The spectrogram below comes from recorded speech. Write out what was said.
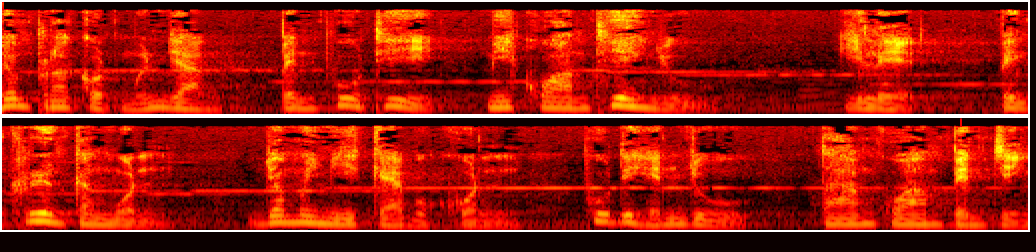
ย่อมปรากฏเหมือนอย่างเป็นผู้ที่มีความเที่ยงอยู่ กิเลส เป็นเครื่องกังวล ย่อมไม่มีแก่บุคคล ผู้ที่เห็นอยู่ตามความเป็นจริง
